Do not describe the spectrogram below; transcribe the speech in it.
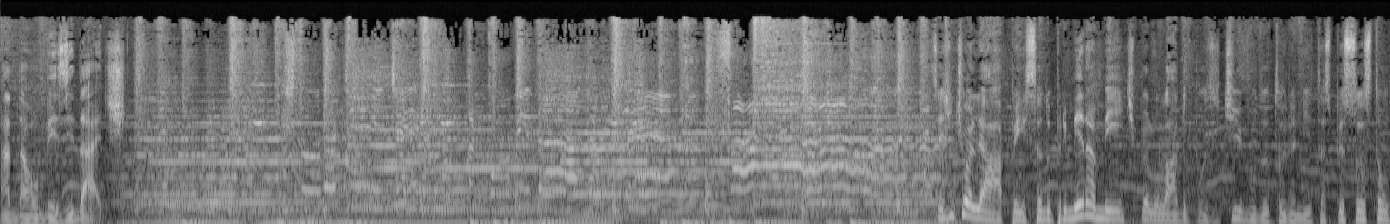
a da obesidade. Se a gente olhar pensando primeiramente pelo lado positivo, doutora Anitta, as pessoas estão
